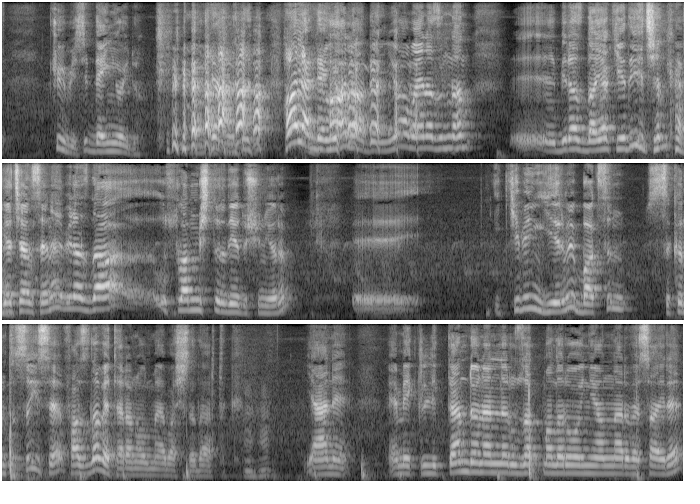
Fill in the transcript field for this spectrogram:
QB'si Denyo'ydu. Halen de yok. Hala Denyo ama en azından e, biraz dayak yediği için geçen sene biraz daha e, uslanmıştır diye düşünüyorum. E, 2020 Bucks'ın sıkıntısı ise fazla veteran olmaya başladı artık. Yani emeklilikten dönenler, uzatmaları oynayanlar vesaire.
